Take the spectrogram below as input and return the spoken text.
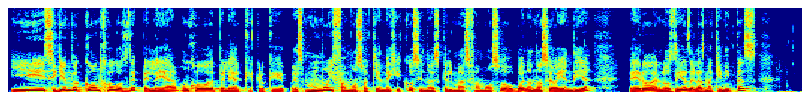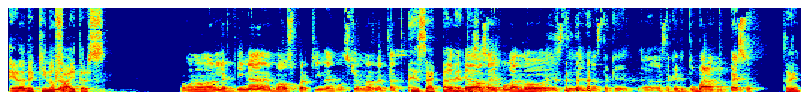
Y siguiendo con juegos de pelea, un juego de pelea que creo que es muy famoso aquí en México, si no es que el más famoso, bueno, no sé hoy en día, pero en los días de las maquinitas era de King of Fighters. ¿Cómo no? La quina, vamos a jugar quina, vamos a echar una reta. Exactamente. Ya te quedabas ahí jugando este, hasta, que, hasta que te tumbaran tu peso. Sí,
